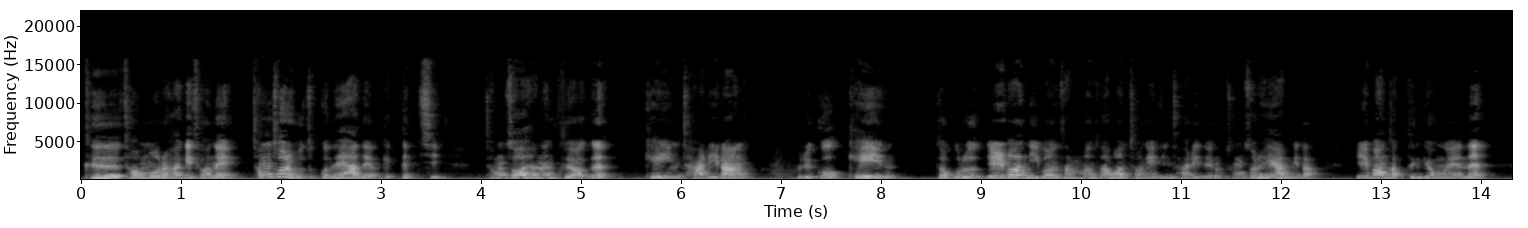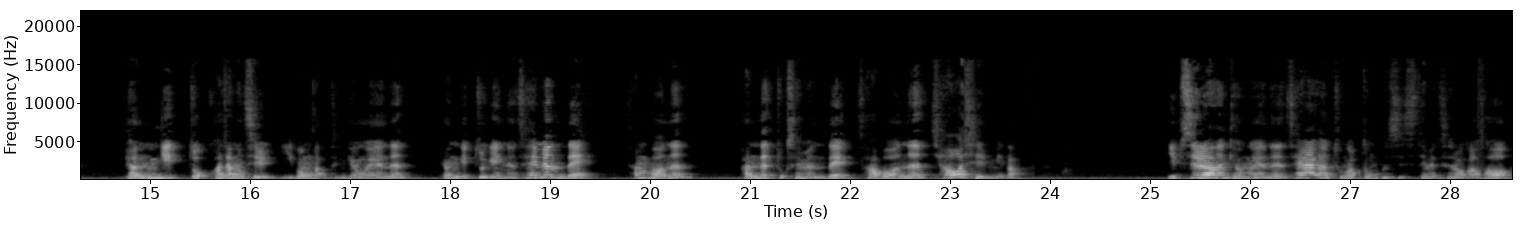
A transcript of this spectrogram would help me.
그 점호를 하기 전에 청소를 무조건 해야 돼요. 깨끗이. 청소하는 구역은 개인 자리랑 그리고 개인적으로 1번, 2번, 3번, 4번 정해진 자리대로 청소를 해야 합니다. 1번 같은 경우에는 변기 쪽 화장실, 2번 같은 경우에는 변기 쪽에 있는 세면대, 3번은 반대쪽 세면대, 4번은 샤워실입니다. 입시를 하는 경우에는 생활관 종합정보 시스템에 들어가서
